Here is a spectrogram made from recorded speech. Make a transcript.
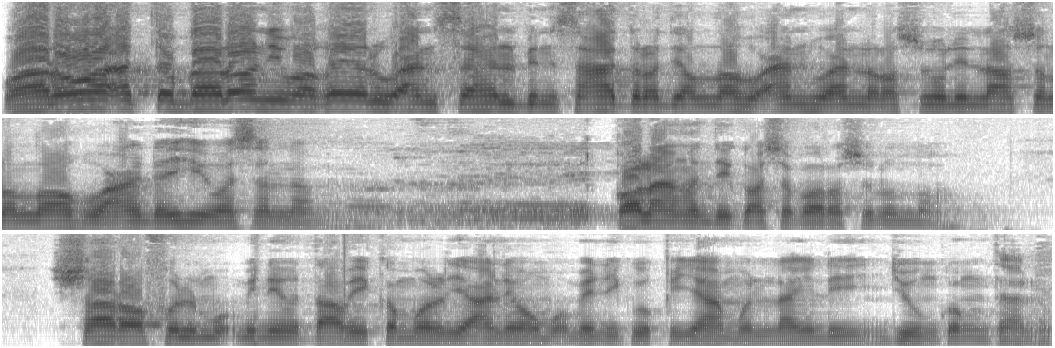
wa rawa at-tabarani wa ghairuhu an sahal bin sa'ad radhiyallahu anhu an rasulillah sallallahu alaihi wasallam. Qala ngendika sapa rasulullah? Syaraful mu'mini utawi kemuliaan wong mukmin iku qiyamul laili jungkung dalu.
